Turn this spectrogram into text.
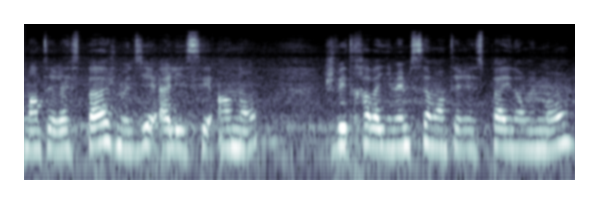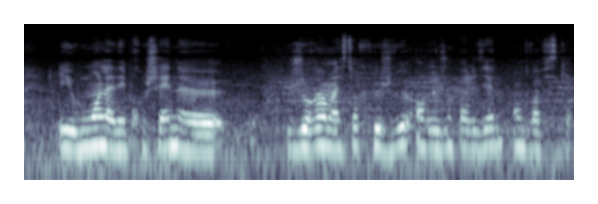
m'intéressent pas, je me dis, allez, c'est un an, je vais travailler même si ça m'intéresse pas énormément, et au moins l'année prochaine j'aurai un master que je veux en région parisienne en droit fiscal.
